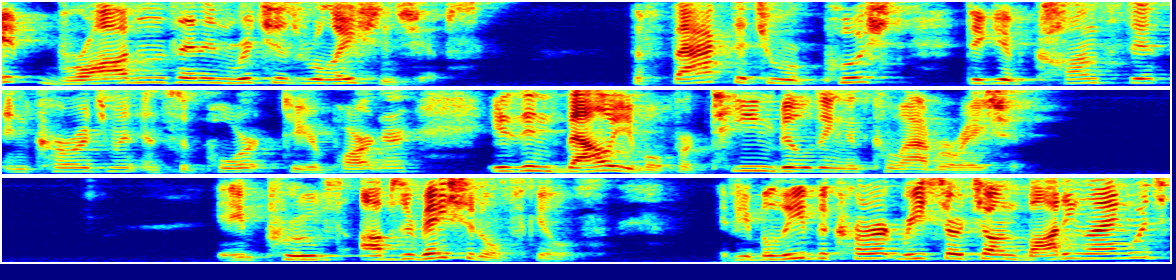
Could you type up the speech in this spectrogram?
It broadens and enriches relationships. The fact that you are pushed to give constant encouragement and support to your partner is invaluable for team building and collaboration. It improves observational skills. If you believe the current research on body language,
